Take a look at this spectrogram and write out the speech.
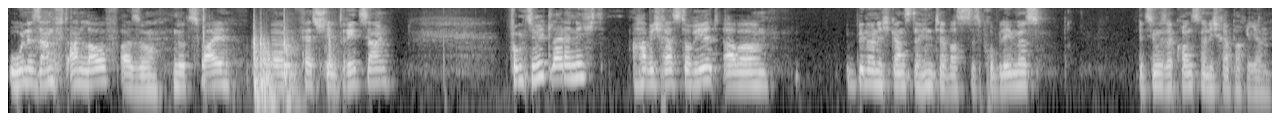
ohne Sanftanlauf, also nur zwei ähm, feststehende Drehzahlen. Funktioniert leider nicht, habe ich restauriert, aber bin noch nicht ganz dahinter, was das Problem ist. beziehungsweise konnte es noch nicht reparieren.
